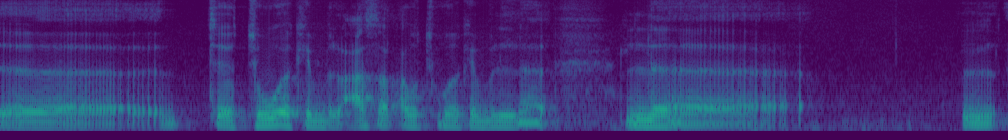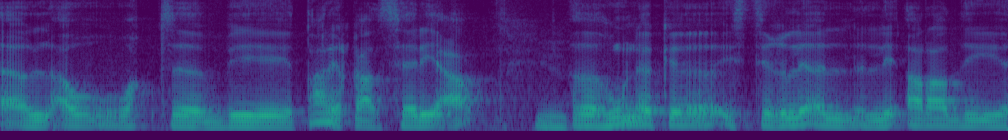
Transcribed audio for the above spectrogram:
آه، تواكب العصر أو تواكب الوقت بطريقة سريعة. آه، هناك استغلال لأراضي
